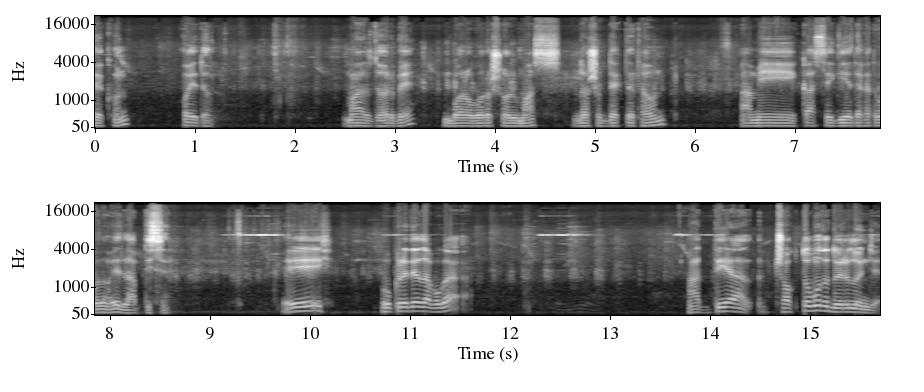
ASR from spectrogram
দেখুন, ওই ধরুন মাছ ধরবে, বড় বড় শোল মাছ। দর্শক দেখতে থাকুন। আমি কাছে গিয়ে দেখাতে বললাম, এই লাভ দিছে। এই, উপরে দিয়ে যাব গা। হাত দিয়া শক্ত মতো ধরে লইন যে।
